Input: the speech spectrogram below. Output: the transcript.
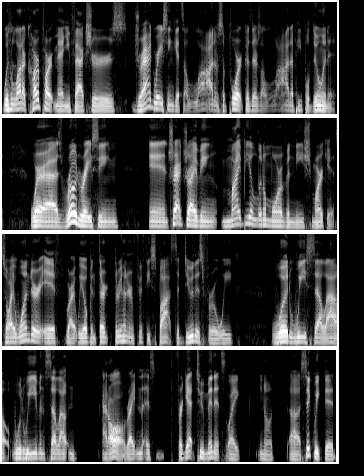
with a lot of car part manufacturers, drag racing gets a lot of support because there's a lot of people doing it. Whereas road racing and track driving might be a little more of a niche market. So I wonder if, right, we open 350 spots to do this for a week, would we sell out? Would we even sell out in, at all, right? And it's forget 2 minutes like, you know, uh Sick Week did,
